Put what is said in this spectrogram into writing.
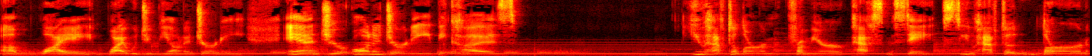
Um, why? Why would you be on a journey? And you're on a journey because you have to learn from your past mistakes. You have to learn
